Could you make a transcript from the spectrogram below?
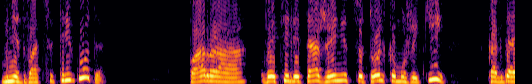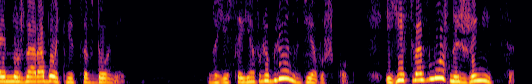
мне двадцать три года. Пора. В эти лета женятся только мужики, когда им нужна работница в доме. Но если я влюблен в девушку и есть возможность жениться,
